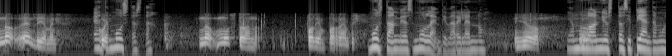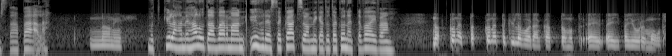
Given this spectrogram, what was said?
No, en liiemmin. Entä Kui? mustasta? No, musta on paljon parempi. Musta on myös mun lempiväri, Lennu. Joo. Ja mulla on just tosi pientä mustaa päällä. No niin. Mutta kyllähän me halutaan varmaan yhdessä katsoa, mikä tota konetta vaivaa. No, konetta, konetta kyllä voidaan katsoa, mutta ei, eipä juuri muuta.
